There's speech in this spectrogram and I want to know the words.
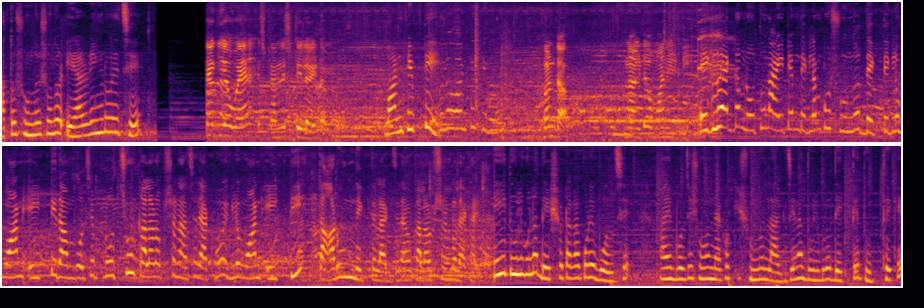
এত সুন্দর সুন্দর ইয়াররিং রয়েছে। স্টেনলেস স্টিল আইটেম এগুলো একদম নতুন আইটেম দেখলাম খুব সুন্দর দেখতে এগুলো 180 দাম বলছে। প্রচুর কালার অপশন আছে দেখো এগুলো 180 দারুণ দেখতে লাগছে। দেখো কালার অপশনগুলো দেখায় এই দুলগুলো 150 টাকা করে বলছে। আমি বলছি, সুমন, দেখো কি সুন্দর লাগছে না দুলগুলো দেখতে দূর থেকে?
